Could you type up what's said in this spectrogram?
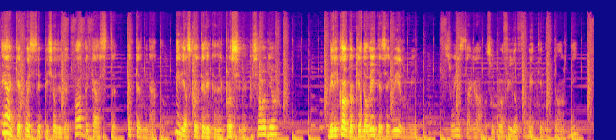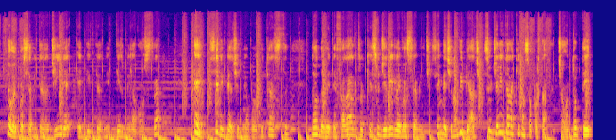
E anche questo episodio del podcast è terminato. Mi riascolterete nel prossimo episodio. Vi ricordo che dovete seguirmi su Instagram sul profilo Fumetti e Dintorni, dove possiamo interagire e dirmi, dirmi la vostra. E se vi piace il mio podcast, non dovete fare altro che suggerirlo ai vostri amici. Se invece non vi piace, suggeritelo a chi non sopportate. Ciao a tutti!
